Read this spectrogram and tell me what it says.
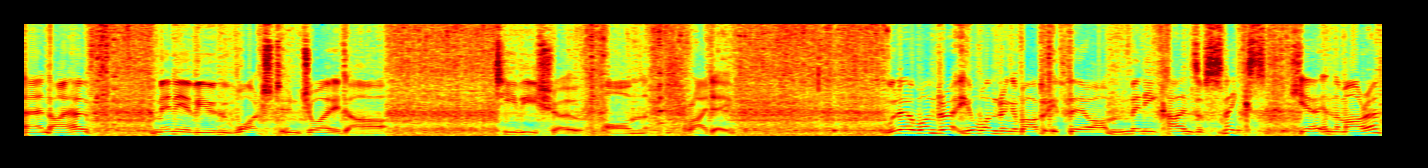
And I hope many of you who watched enjoyed our TV show on Friday. Willow Wanderer, you're wondering about if there are many kinds of snakes here in the Mara.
